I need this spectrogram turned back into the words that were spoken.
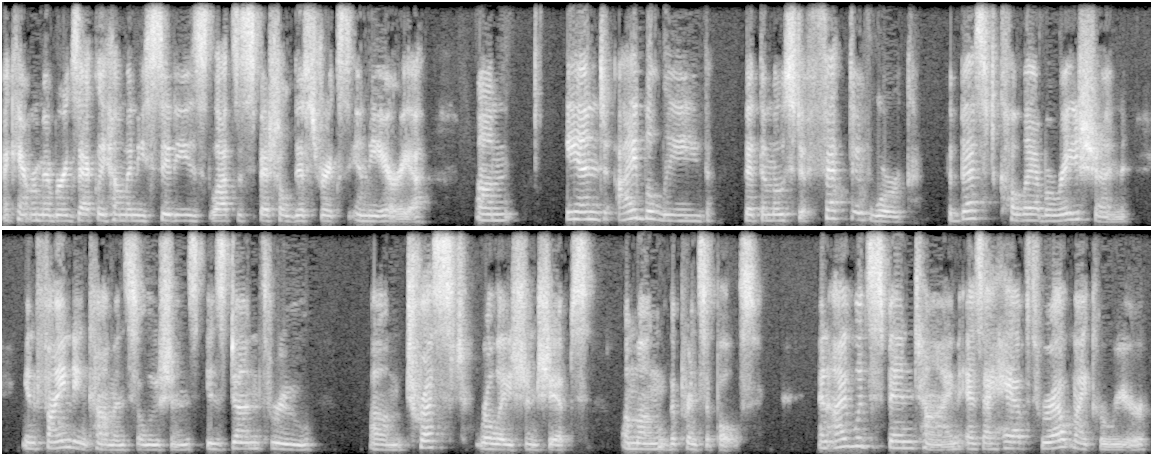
I can't remember exactly how many cities, lots of special districts in the area. Um, and I believe that the most effective work, the best collaboration in finding common solutions is done through um, trust relationships among the principals. And I would spend time, as I have throughout my career,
